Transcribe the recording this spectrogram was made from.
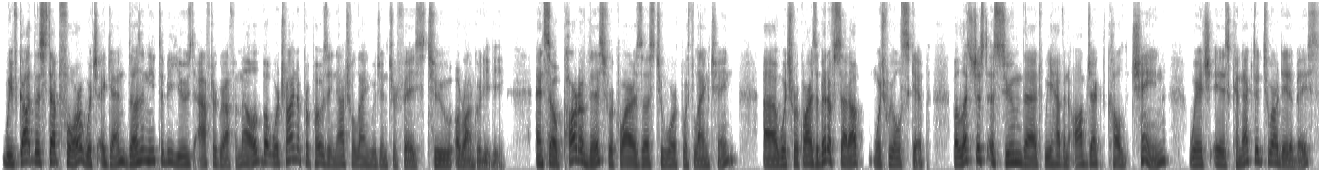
we've got this step four, which again doesn't need to be used after GraphML, but we're trying to propose a natural language interface to ArangoDB. And so part of this requires us to work with LangChain, uh, which requires a bit of setup, which we will skip. But let's just assume that we have an object called chain, which is connected to our database,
